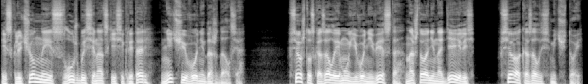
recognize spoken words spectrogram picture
Исключенный из службы сенатский секретарь ничего не дождался. Все, что сказала ему его невеста, на что они надеялись, все оказалось мечтой.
